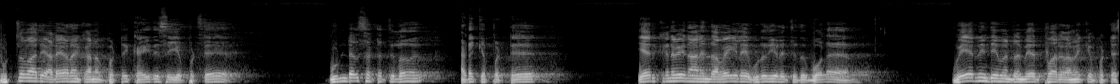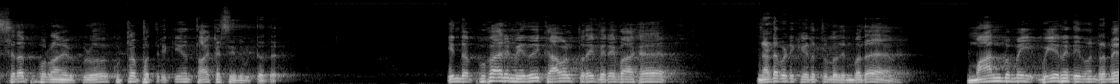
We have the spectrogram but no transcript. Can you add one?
குற்றவாளி அடையாளம் காணப்பட்டு கைது செய்யப்பட்டு குண்டர் சட்டத்திலும் அடைக்கப்பட்டு ஏற்கனவே நான் இந்த அவையிலே உறுதியளித்தது போல உயர்நீதிமன்ற மேற்பார்வை அமைக்கப்பட்ட சிறப்பு புலனாய்வு குழு குற்றப்பத்திரிகையும் தாக்கல் செய்துவிட்டது. இந்த புகாரின் மீது காவல்துறை விரைவாக நடவடிக்கை எடுத்துள்ளது என்பதை மாண்புமை உயர்நீதிமன்றமே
